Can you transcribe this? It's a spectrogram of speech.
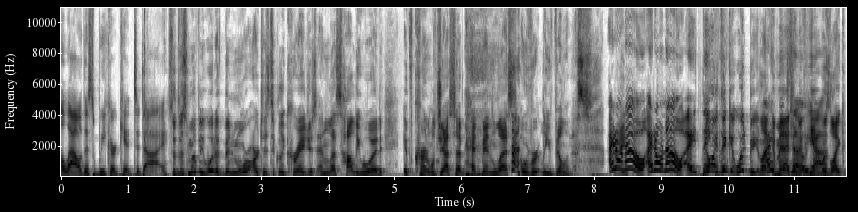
allowed this weaker kid to die. So this movie would have been more artistically courageous and less Hollywood if Colonel Jessup had been less overtly villainous. I don't right? know. I don't know. I think. No, I think it would be. Like, I imagine so, if he yeah. was like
